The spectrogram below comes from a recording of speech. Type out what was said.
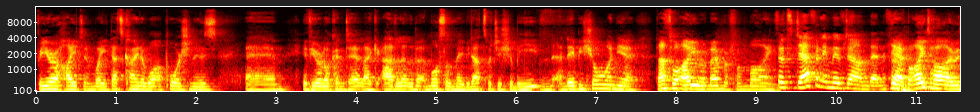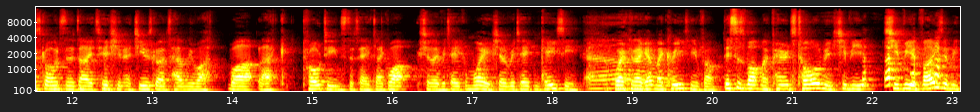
for your height and weight. That's kind of what a portion is. Um, if you're looking to like add a little bit of muscle, maybe that's what you should be eating, and they'd be showing you. That's what I remember from mine. So it's definitely moved on then. From... Yeah, but I thought I was going to the dietitian, and she was going to tell me what what like proteins to take. Like, what should I be taking whey? Should I be taking casein? Where can I get my creatine from? This is what my parents told me. She'd be she'd be advising me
